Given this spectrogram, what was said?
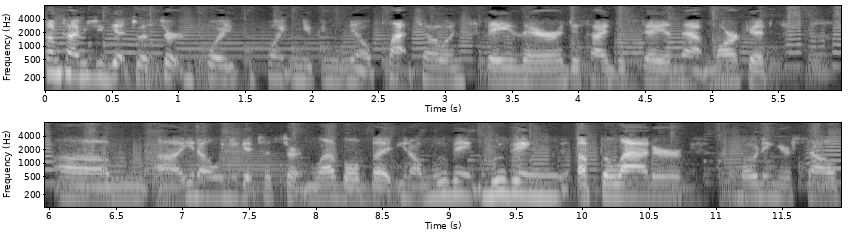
sometimes you get to a certain point point and you can you know plateau and stay there and decide to stay in that market. Um, uh, you know, when you get to a certain level, but you know, moving moving up the ladder, promoting yourself,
